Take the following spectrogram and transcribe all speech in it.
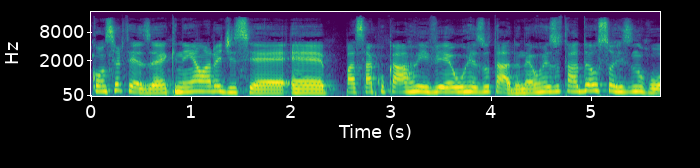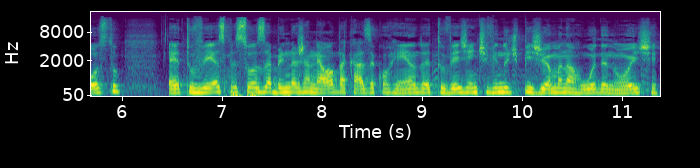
Com certeza, é que nem a Lara disse, é, é passar com o carro e ver o resultado, né? O resultado é o sorriso no rosto, é tu ver as pessoas abrindo a janela da casa correndo, é tu ver gente vindo de pijama na rua de noite,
